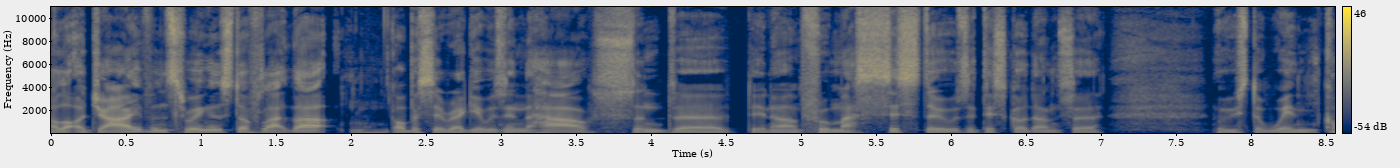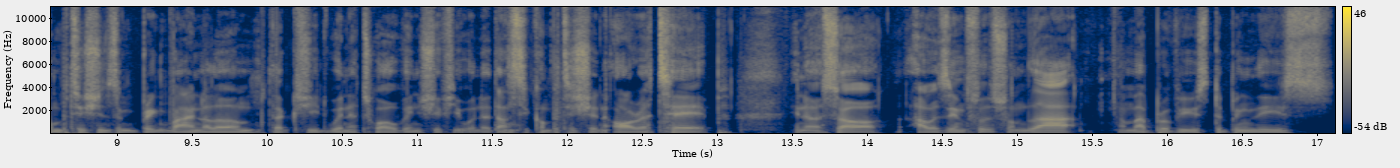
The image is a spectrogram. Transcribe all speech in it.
a lot of jive and swing and stuff like that. Obviously, reggae was in the house, and uh, you know, through my sister, who was a disco dancer, who used to win competitions and bring vinyl home. Like she'd win a 12 inch if you win a dancing competition or a tape, you know. So I was influenced from that, and my brother used to bring these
